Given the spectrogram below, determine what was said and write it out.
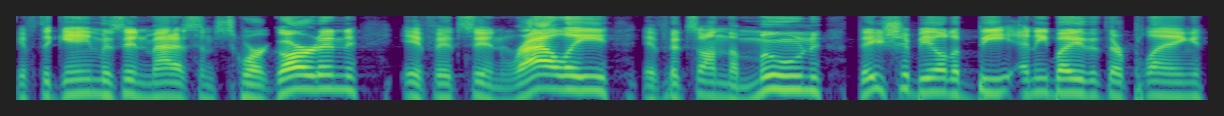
if the game is in Madison Square Garden, if it's in Raleigh, if it's on the moon. They should be able to beat anybody that they're playing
